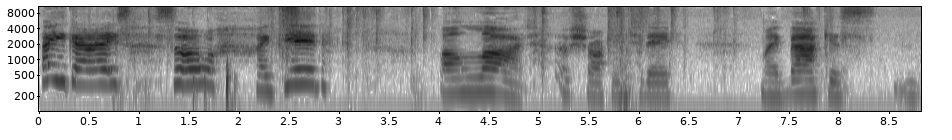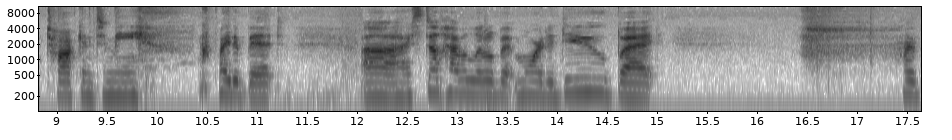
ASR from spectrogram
Hi, you guys. So, I did a lot of shopping today. My back is talking to me quite a bit. Uh, I still have a little bit more to do, but I'm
